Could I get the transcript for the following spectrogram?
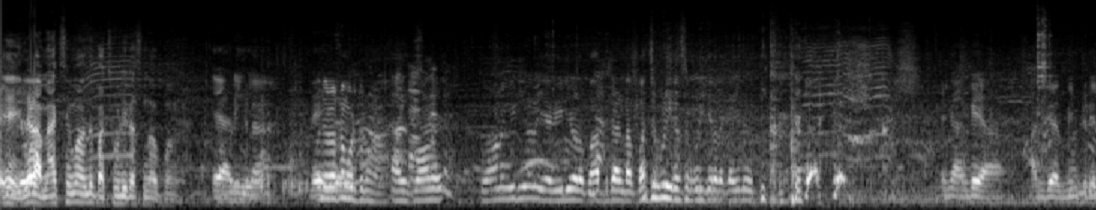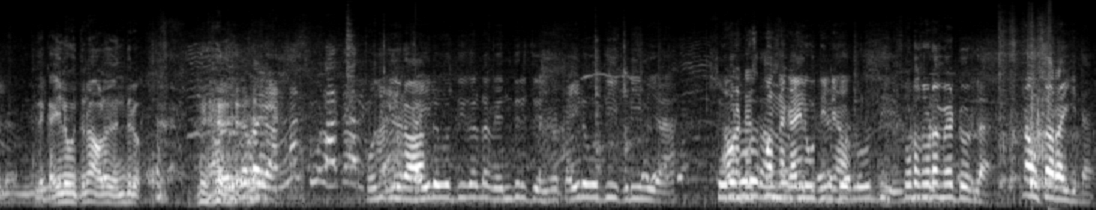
ஏய் இல்லடா மேக்ஸிமம் வந்து பச்சைப்புளி ரசம் தான் வைப்பாங்க. அப்படிங்களா? கொஞ்சம் வருஷம் கொடுத்துருவோம் அது போன போன வீடியோவில் என் வீடியோவில் பார்த்துட்டான்டா பச்சை புளி ரசம் குடிக்கிறத கையில் ஊற்றி எங்க அங்கேயா? அங்கே மீன் கடையில். இந்த கையில் ஊற்றினா அவ்வளோ வெந்துடும் கையில் ஊற்றி தான்டா வெந்துருச்சு. இவன் கையில் ஊற்றி குடினியா அவனை டெஸ்ட் பண்ண கையில் ஊற்றிட்டேன் ஊற்றி சுட சுட மேட்டூரில். நான் உஷாராக்கிட்டேன்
